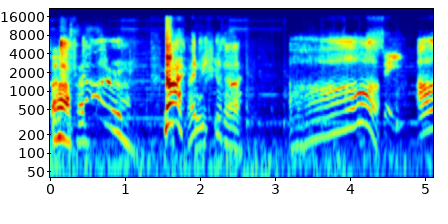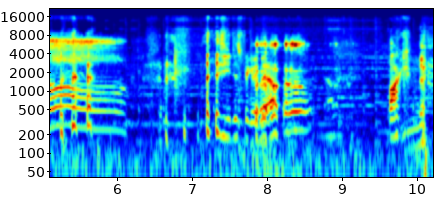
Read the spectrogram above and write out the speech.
Oh, for No! No! Maybe you gotta. Ah! See? Ah! you just figured it out. Fuck. No.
